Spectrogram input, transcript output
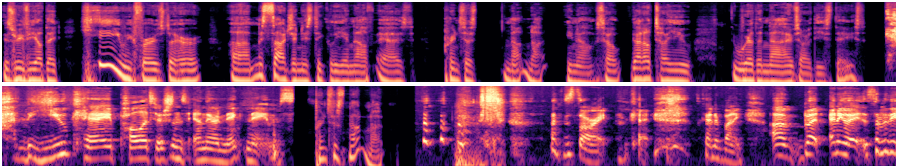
Is revealed that he refers to her uh, misogynistically enough as Princess Nut Nut. You know, so that'll tell you where the knives are these days. God, the UK politicians and their nicknames. Princess Nut Nut. I'm sorry. Okay, it's kind of funny. Um, but anyway, some of the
